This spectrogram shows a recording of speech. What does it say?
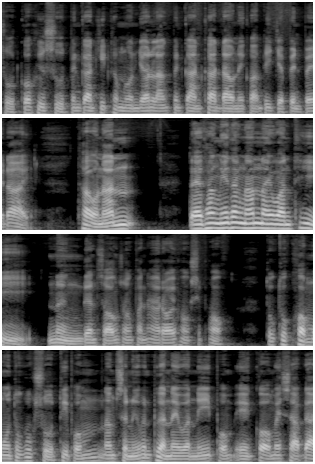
สูตรก็คือสูตรเป็นการคิดคำนวณย้อนหลังเป็นการคาดเดาในความที่จะเป็นไปได้ เท่านั้น แต่ทั้งนี้ทั้งนั้นในวันที่ 1 เดือน 2 2566 ทุกๆ ข้อมูลทุกๆ สูตรที่ผมนำเสนอเพื่อนๆในวันนี้ ผมเองก็ไม่ทราบได้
